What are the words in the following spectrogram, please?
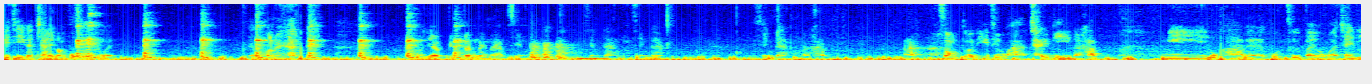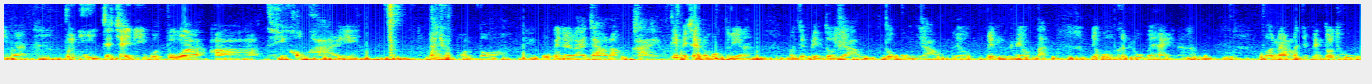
วิธีการใช้ลำโพงไว้ด้วย เดี๋ยวขออนุญาตขออนุญาตปิดแป๊บหนึงนะครับ เสียงดัง เสียงดัง เสียงดัง เสียงดังนะครับ อ่าสองตัวนี้ถือว่าใช้ดีนะครับ มีลูกค้าหลายๆคนซื้อไปบอกว่าใช้ดีมาก ตัวนี้จะใช้ดีกว่าตัวอ่าที่เขาขาย ในชุดพร้อมต่อโอเป็นหลายๆเจ้าเนาะขายที่ไม่ใช่ลำโพงตัวนี้นะมันจะเป็นตัวยาวตัวกลมยาวแล้วเป็นแนวตัด เดี๋ยวผมขึ้นรูปไว้ให้นะครับ ตัวนั้นมันจะเป็นตัวถูก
